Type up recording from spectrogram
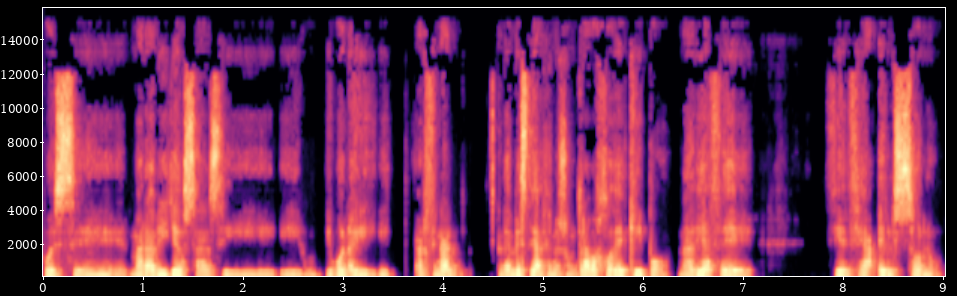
pues eh, maravillosas y, bueno, y, al final la investigación es un trabajo de equipo, nadie hace ciencia él solo.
